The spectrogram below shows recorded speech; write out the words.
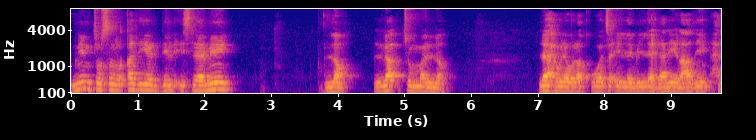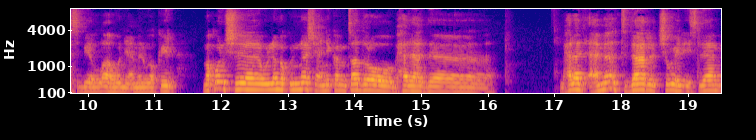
منين توصل القضية للدين الإسلامي؟ لا. لا ثم لا. لا حول ولا قوة إلا بالله العلي العظيم. حسبي الله ونعم الوكيل. ما كنش ولا ما كناش يعني كنتظروا بحال هاد بحال هاد الأعمال تدار لتشويه الإسلام.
